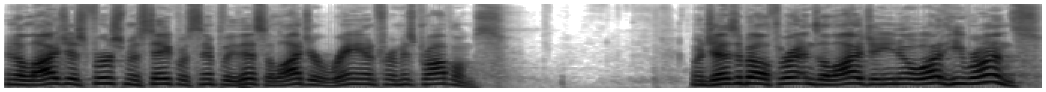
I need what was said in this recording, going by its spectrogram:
And Elijah's first mistake was simply this Elijah ran from his problems. When Jezebel threatens Elijah, you know what? He runs.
